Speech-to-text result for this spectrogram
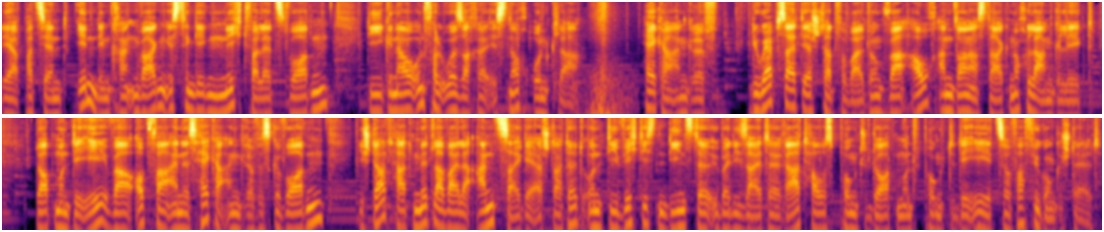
Der Patient in dem Krankenwagen ist hingegen nicht verletzt worden. Die genaue Unfallursache ist noch unklar. Hackerangriff. Die Website der Stadtverwaltung war auch am Donnerstag noch lahmgelegt. Dortmund.de war Opfer eines Hackerangriffes geworden. Die Stadt hat mittlerweile Anzeige erstattet und die wichtigsten Dienste über die Seite rathaus.dortmund.de zur Verfügung gestellt.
